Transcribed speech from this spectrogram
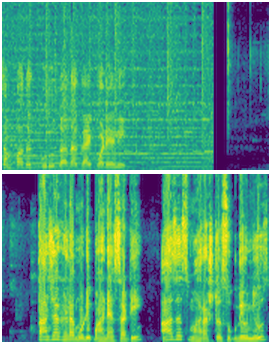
संपादक गुरुदादा गायकवाड यांनी. ताज्या घडामोडी पाहण्यासाठी आजच महाराष्ट्र सुखदेव न्यूज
